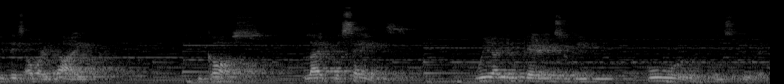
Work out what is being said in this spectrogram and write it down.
It is our guide because, like the saints, we are encouraged to be poor in spirit.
